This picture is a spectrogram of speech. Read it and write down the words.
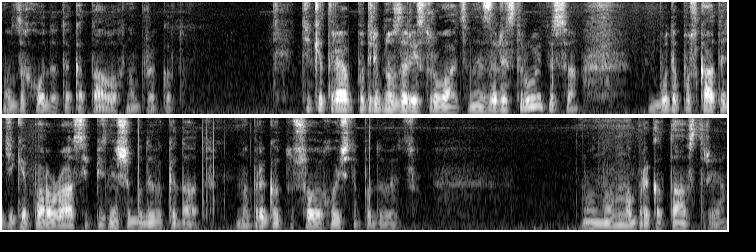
От заходите каталог, наприклад. Тільки треба потрібно зареєструватися. Не зареєструєтеся, буде пускати тільки пару разів і пізніше буде викидати. Наприклад, що ви хочете подивитися? Ну, ну, наприклад, Австрія.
